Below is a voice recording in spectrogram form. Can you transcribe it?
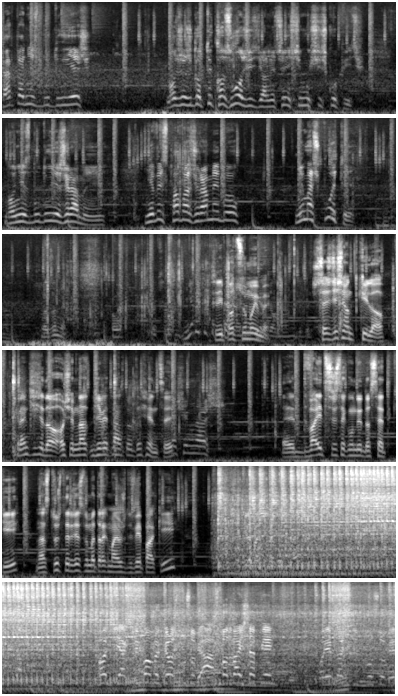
Karta nie zbudujesz. Możesz go tylko złożyć, ale części musisz kupić. Bo nie zbudujesz ramy. Nie wyspawasz ramy, bo nie masz płyty. Rozumiem. Czyli podsumujmy. 60 kg, kręci się do 18, 19 tysięcy, 18. e, 2,3 sekundy do setki, na 140 metrach ma już dwie paki. Kilometry na godzinę. Chodzi jak typowy cross w a 125 pojemności w usuwie.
